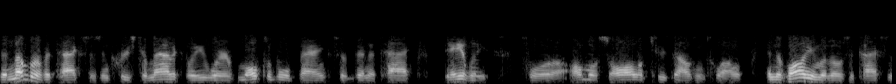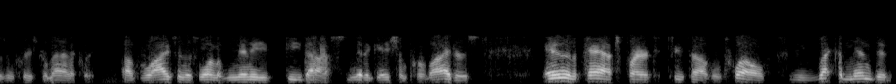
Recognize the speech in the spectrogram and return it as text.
The number of attacks has increased dramatically where multiple banks have been attacked daily for almost all of 2012, and the volume of those attacks has increased dramatically. Uh, Verizon is one of many DDoS mitigation providers, and in the past, prior to 2012, the recommended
